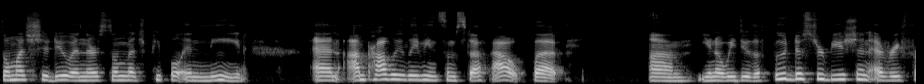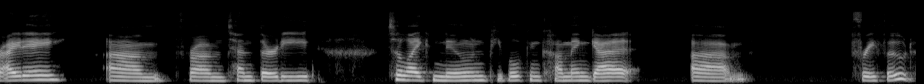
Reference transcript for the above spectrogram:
so much to do and there's so much people in need. And I'm probably leaving some stuff out, but um, you know, we do the food distribution every Friday um, from 10:30 to like noon. People can come and get um, free food,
